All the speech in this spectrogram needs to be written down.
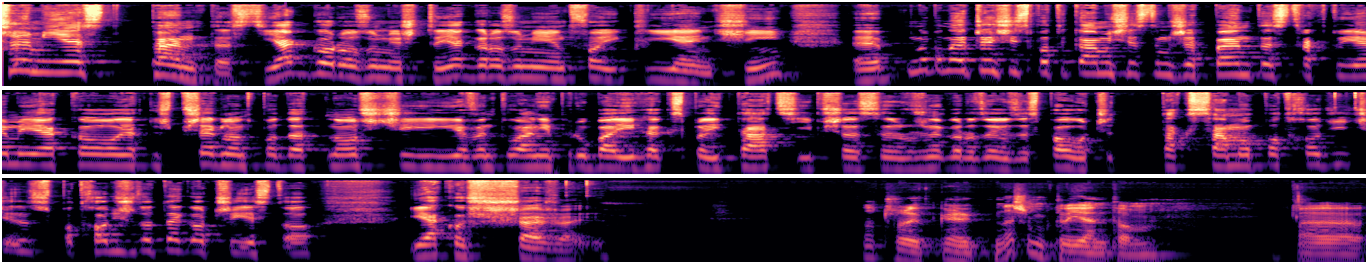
Czym jest pentest? Jak go rozumiesz ty? Jak go rozumieją twoi klienci? E, no bo najczęściej spotykamy się z tym, że pentest traktujemy jako jakiś przegląd podatności i ewentualnie próba ich eksploitacji przez różnego rodzaju zespoły. Czy tak samo podchodzisz do tego, czy jest to jakoś szerzej? Znaczy, naszym klientom, e,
